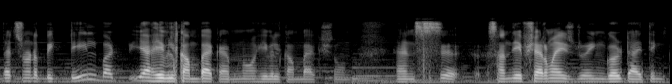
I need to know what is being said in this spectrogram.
That's not a big deal, but yeah, he will come back. I know he will come back soon. And Sandeep Sharma is doing good. I think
